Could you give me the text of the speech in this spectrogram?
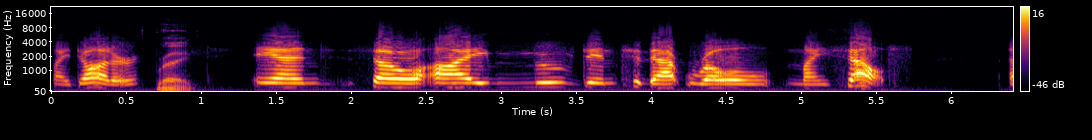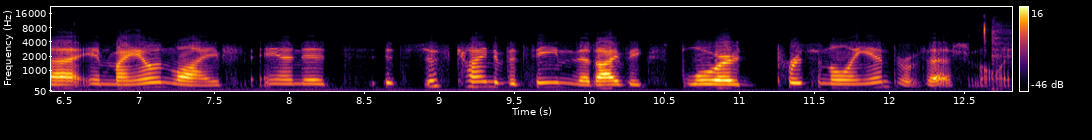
my daughter. Right. And so I moved into that role myself uh, in my own life, and it's it's just kind of a theme that I've explored personally and professionally.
